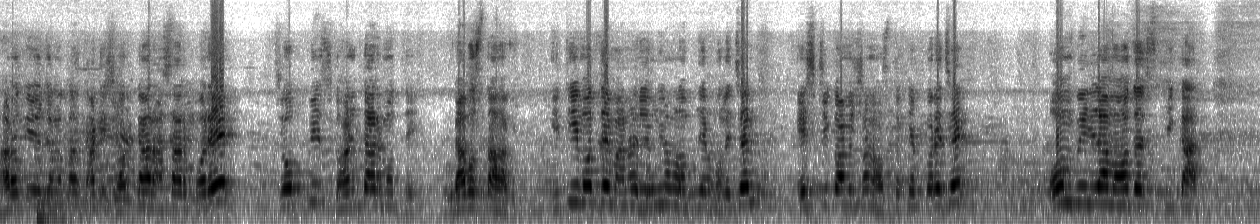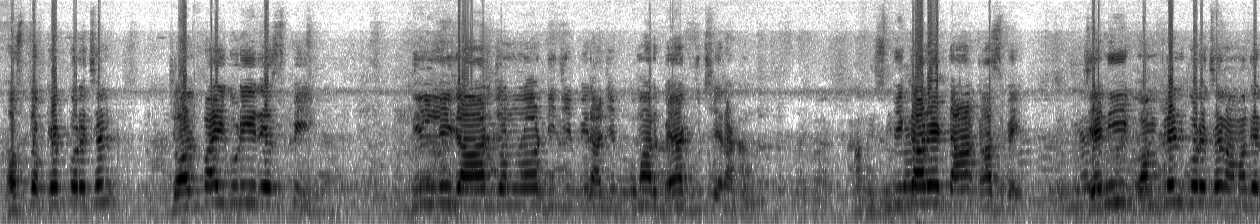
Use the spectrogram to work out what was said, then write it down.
ভারতীয় জনতা পার্টি সরকার আসার পরে চব্বিশ ঘন্টার মধ্যে ব্যবস্থা হবে ইতিমধ্যে মাননীয় বিপ্লব দেব বলেছেন এসটি কমিশন হস্তক্ষেপ করেছে ওম বিড়লা মহোদয় স্পিকার হস্তক্ষেপ করেছেন জলপাইগুড়ির এসপি দিল্লি যাওয়ার জন্য ডিজিপি রাজীব কুমার ব্যাগ গুছিয়ে রাখুন স্পিকারের ডাক আসবে যিনি কমপ্লেন করেছেন আমাদের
